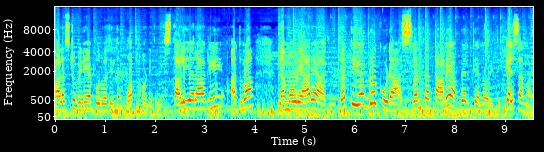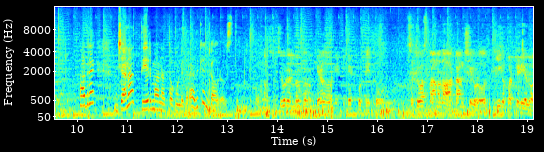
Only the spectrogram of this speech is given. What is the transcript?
ಭಾಳಷ್ಟು ವಿನಯಪೂರ್ವದಿಂದ ಒಪ್ಕೊಂಡಿದ್ದೀನಿ ಸ್ಥಳೀಯರಾಗಲಿ ಅಥವಾ ನಮ್ಮವ್ರು ಯಾರೇ ಆಗಲಿ ಪ್ರತಿಯೊಬ್ಬರೂ ಕೂಡ ಸ್ವಂತ ತಾವೇ ಅಭ್ಯರ್ಥಿ ಅನ್ನೋ ರೀತಿ ಕೆಲಸ ಮಾಡಿದ್ರು. ಆದರೆ ಜನ ತೀರ್ಮಾನ ತಗೊಂಡಿದ್ದಾರೆ. ಅದಕ್ಕೆ ಗೌರವಿಸ್ತೀನಿ. ಸಚಿವ ಸ್ಥಾನದ ಆಕಾಂಕ್ಷಿಗಳು ಈಗ ಪಟ್ಟಿಡಿಯಲು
